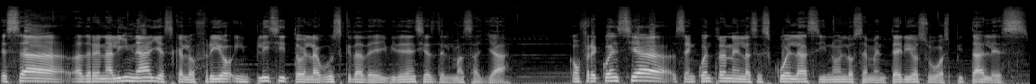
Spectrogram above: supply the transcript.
Esa adrenalina y escalofrío implícito en la búsqueda de evidencias del más allá. Con frecuencia se encuentran en las escuelas y no en los cementerios u hospitales,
